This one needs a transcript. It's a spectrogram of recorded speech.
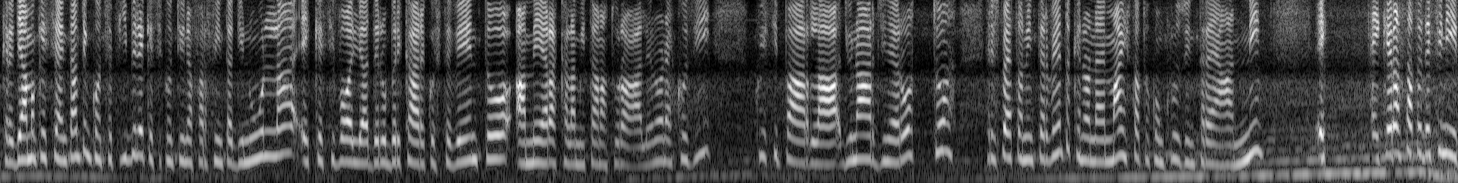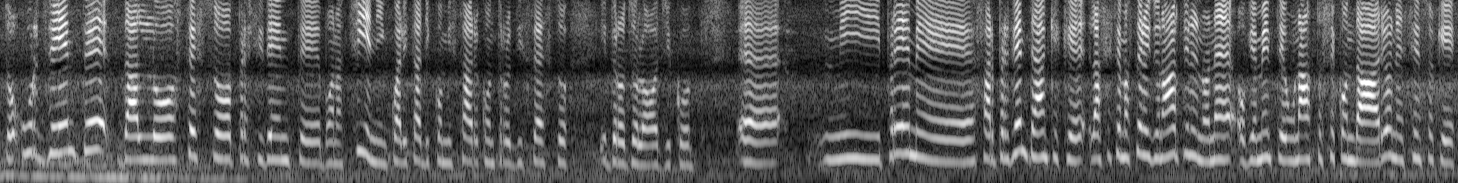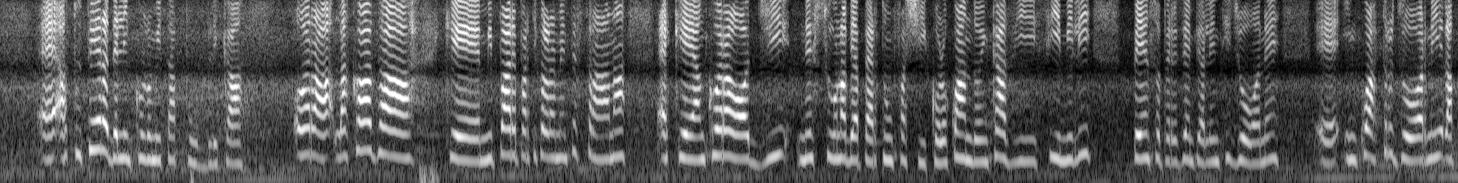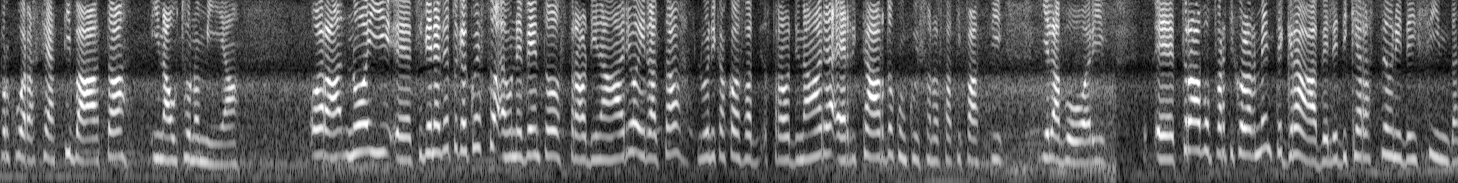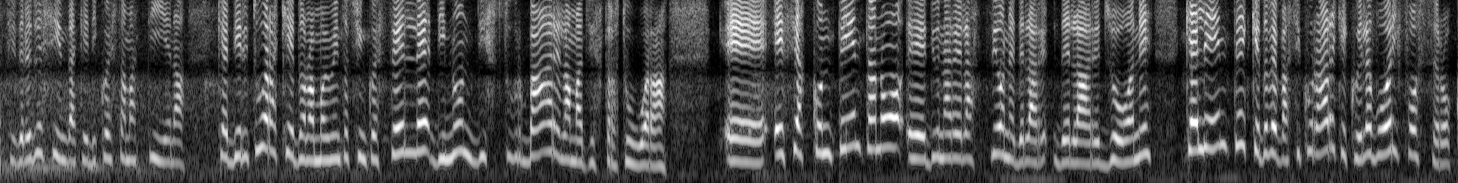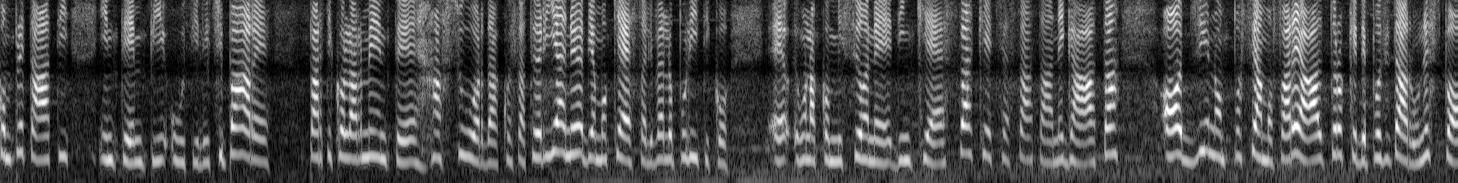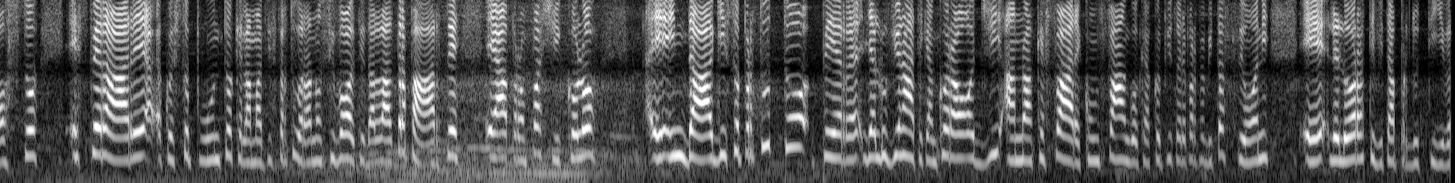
Crediamo che sia intanto inconcepibile che si continui a far finta di nulla e che si voglia derubricare questo evento a mera calamità naturale. Non è così, qui si parla di un argine rotto rispetto a un intervento che non è mai stato concluso in tre anni e, e che era stato definito urgente dallo stesso presidente Bonaccini in qualità di commissario contro il dissesto idrogeologico. Eh, mi preme far presente anche che la sistemazione di un argine non è ovviamente un atto secondario, nel senso che è a tutela dell'incolumità pubblica. Ora, la cosa che mi pare particolarmente strana è che ancora oggi nessuno abbia aperto un fascicolo, quando in casi simili, penso per esempio a Lentigione, eh, in quattro giorni la procura si è attivata in autonomia. Ora, noi, eh, ci viene detto che questo è un evento straordinario, in realtà l'unica cosa straordinaria è il ritardo con cui sono stati fatti i lavori. Eh, trovo particolarmente grave le dichiarazioni dei sindaci, delle due sindache di questa mattina, che addirittura chiedono al Movimento 5 Stelle di non disturbare la magistratura eh, e si accontentano eh, di una relazione della, della Regione che è l'ente che doveva assicurare che quei lavori fossero completati in tempi utili. Ci pare particolarmente assurda questa teoria e noi abbiamo chiesto a livello politico eh, una commissione d'inchiesta che ci è stata negata. Oggi non possiamo fare altro che depositare un esposto e sperare a questo punto che la magistratura non si volti dall'altra parte e apra un fascicolo e indaghi soprattutto per gli alluvionati che ancora oggi hanno a che fare con fango che ha colpito le proprie abitazioni e le loro attività produttive.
